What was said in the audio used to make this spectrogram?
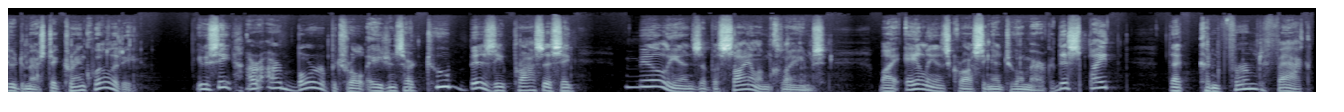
to domestic tranquility. You see, our, our Border Patrol agents are too busy processing millions of asylum claims by aliens crossing into America, despite the confirmed fact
